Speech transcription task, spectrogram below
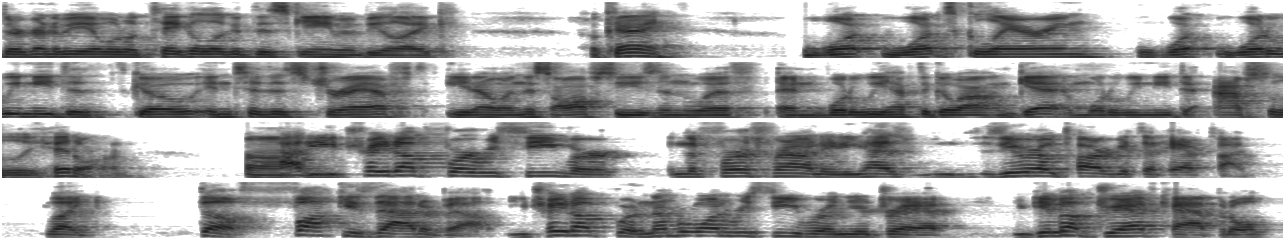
They're going to be able to take a look at this game and be like, okay, what what's glaring? What what do we need to go into this draft you know in this offseason with? And what do we have to go out and get? And what do we need to absolutely hit on? Um, how do you trade up for a receiver in the first round and he has zero targets at halftime? Like the fuck is that about? You trade up for a number one receiver in your draft. You give up draft capital.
